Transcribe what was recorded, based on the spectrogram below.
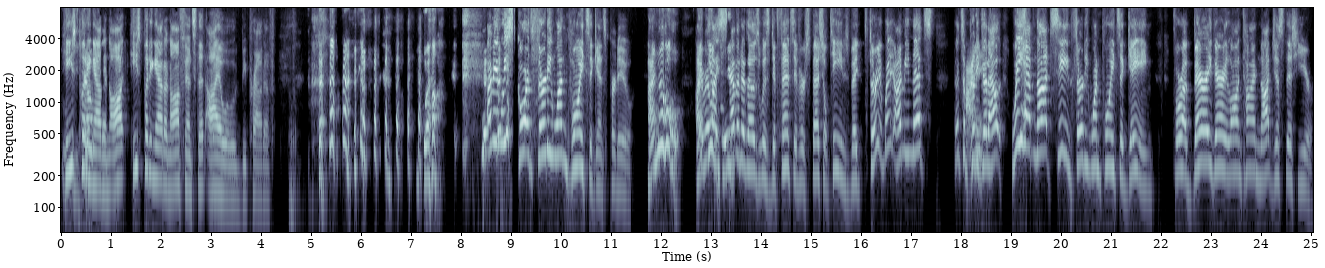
He's putting out an he's putting out an offense that Iowa would be proud of. well, I mean, we scored 31 points against Purdue. I know. I, I realize seven of those was defensive or special teams, but 30, I mean, that's that's a pretty I, good out. We have not seen 31 points a game for a very, very long time, not just this year.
